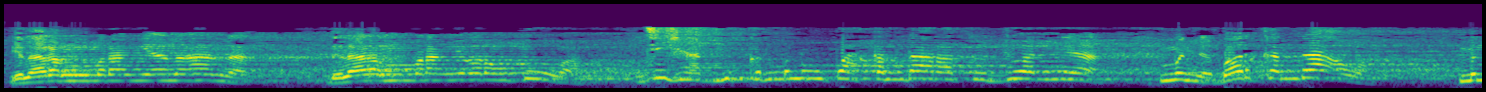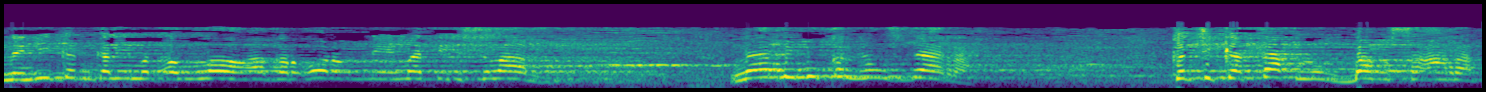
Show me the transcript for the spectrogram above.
Dilarang memerangi anak-anak, dilarang memerangi orang tua. Jihad bukan menumpahkan darah tujuannya menyebarkan dakwah, meninggikan kalimat Allah agar orang menikmati Islam. Nabi bukan haus darah. Ketika takluk bangsa Arab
